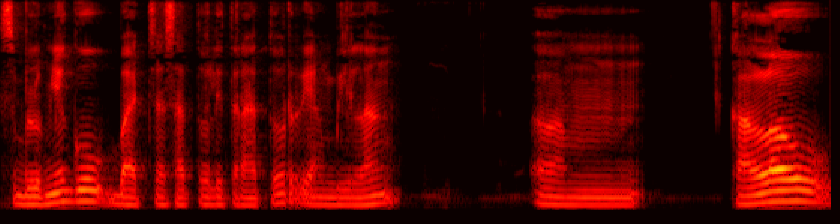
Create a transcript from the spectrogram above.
Sebelumnya gue baca satu literatur yang bilang um, kalau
